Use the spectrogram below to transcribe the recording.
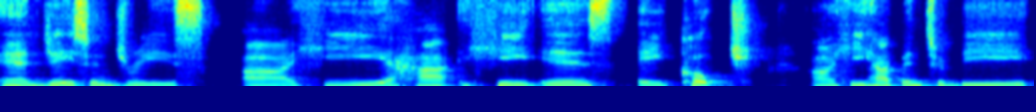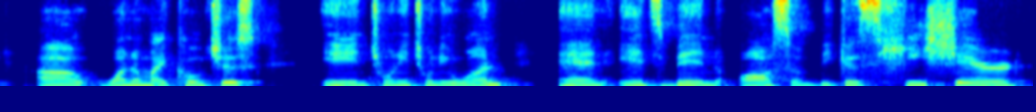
And Jason Drees, uh, he ha- he is a coach. Uh, he happened to be uh, one of my coaches in 2021, and it's been awesome because he shared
